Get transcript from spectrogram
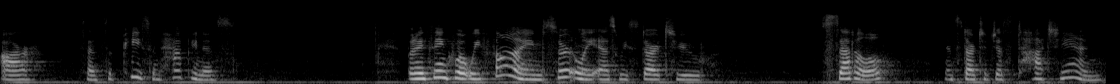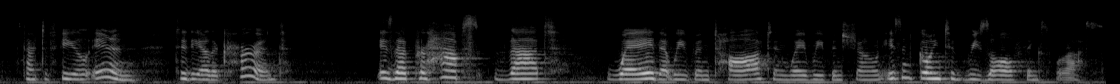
our sense of peace and happiness. But I think what we find, certainly as we start to settle and start to just touch in, start to feel in to the other current, is that perhaps that way that we've been taught and way we've been shown isn't going to resolve things for us.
